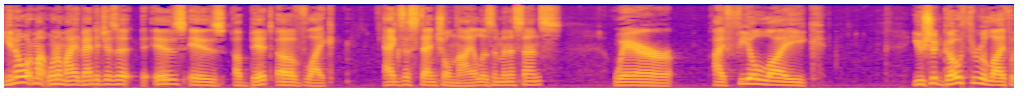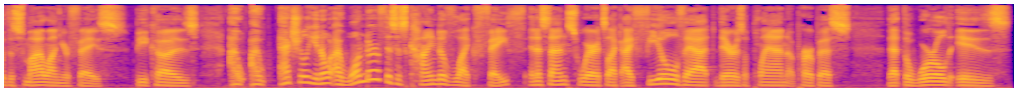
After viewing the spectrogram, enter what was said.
you know what my, one of my advantages is is a bit of like existential nihilism in a sense, where I feel like you should go through life with a smile on your face because I, I actually, you know what? I wonder if this is kind of like faith in a sense where it's like I feel that there is a plan, a purpose, that the world is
